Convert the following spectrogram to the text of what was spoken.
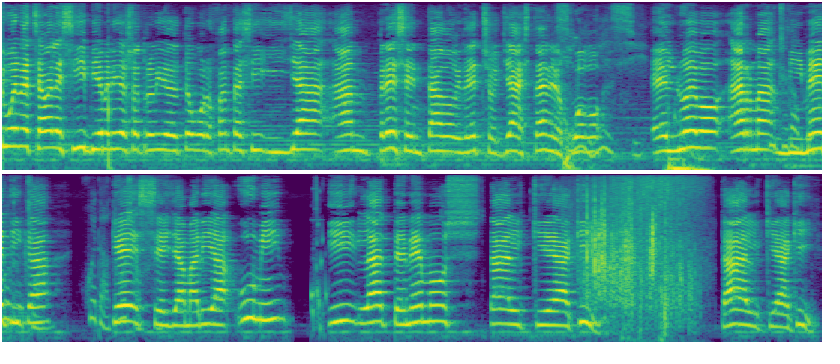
buenas chavales y bienvenidos a otro vídeo de Tower of Fantasy y ya han presentado y de hecho ya está en el juego el nuevo arma mimética que se llamaría Umi y la tenemos tal que aquí, tal que aquí.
